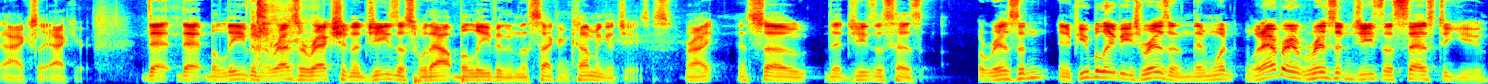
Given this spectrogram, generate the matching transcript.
actually accurate. That that believe in the resurrection of Jesus without believing in the second coming of Jesus, right? And so that Jesus has risen. And if you believe he's risen, then what, whatever risen Jesus says to you,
